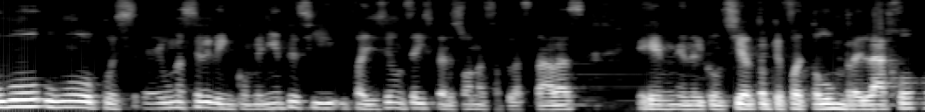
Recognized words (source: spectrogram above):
hubo, hubo pues una serie de inconvenientes y fallecieron seis personas aplastadas en, en, el concierto, que fue todo un relajo.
